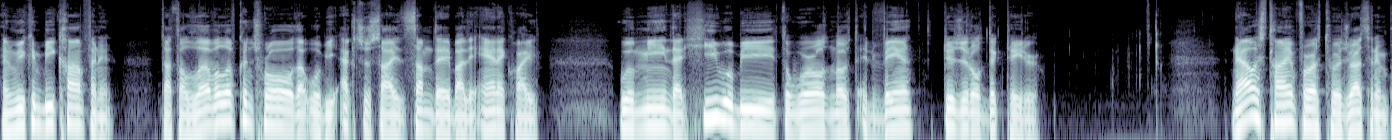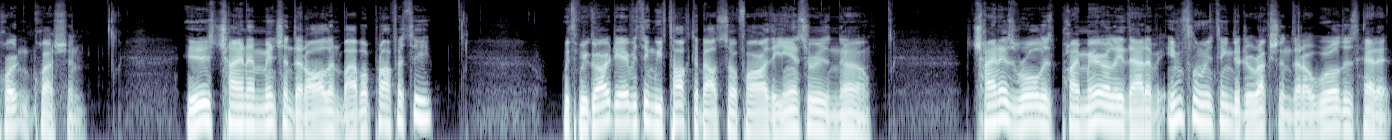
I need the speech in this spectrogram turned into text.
And we can be confident that the level of control that will be exercised someday by the Antichrist will mean that he will be the world's most advanced digital dictator. Now it's time for us to address an important question. Is China mentioned at all in Bible prophecy? With regard to everything we've talked about so far, the answer is no. China's role is primarily that of influencing the direction that our world is headed.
